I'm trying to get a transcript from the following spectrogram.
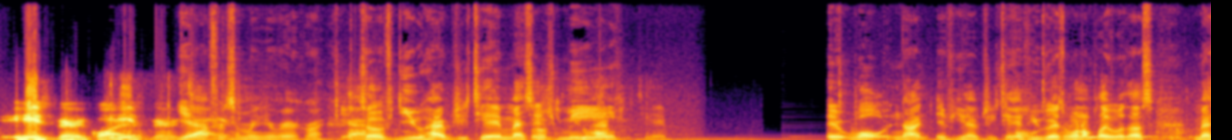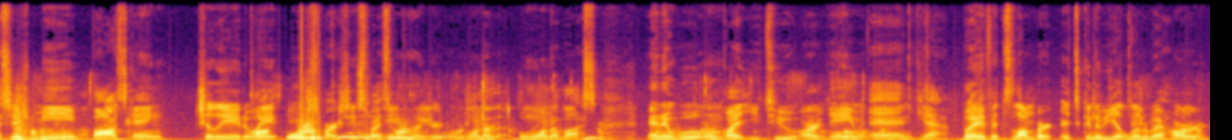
He's very quiet. He is very Yeah, quiet. for some reason very quiet. Yeah. So if you have GTA, So message if you me. have GTA It well, not if you have GTA. If Oh. you guys oh. want to play with us, message me, Boss Gang, Chili808, or Sparsy Spice 100, one of the, one of us, and it will invite you to our game. And yeah, but if it's Lumber, it's gonna be a little bit harder.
